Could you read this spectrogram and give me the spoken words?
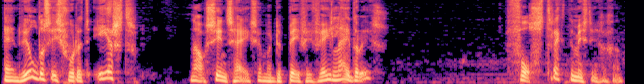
En Wilders is voor het eerst, nou sinds hij zeg maar de PVV-leider is, volstrekt de mist ingegaan.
